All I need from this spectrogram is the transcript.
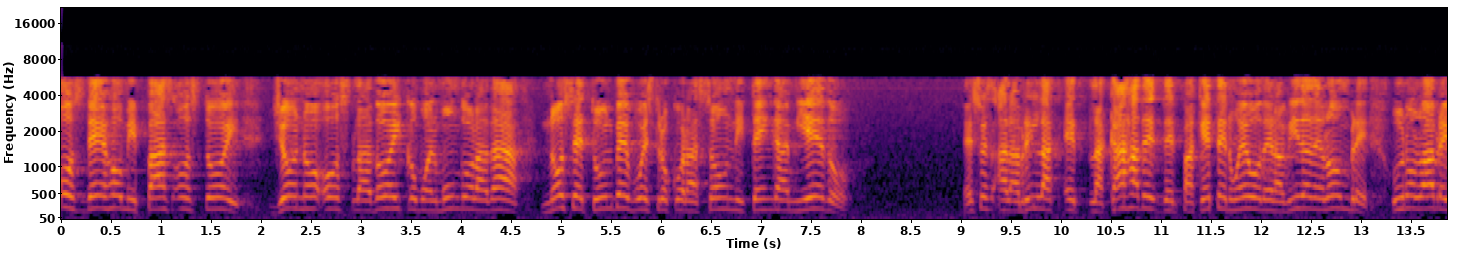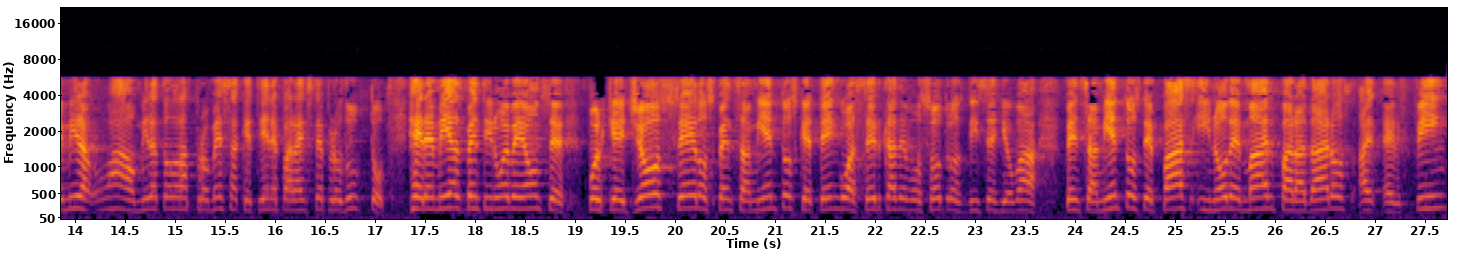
os dejo, mi paz os doy. Yo no os la doy como el mundo la da. No se turbe vuestro corazón ni tenga miedo. Eso es al abrir la, eh, la caja de- del paquete nuevo de la vida del hombre. Uno lo abre y mira, wow, mira todas las promesas que tiene para este producto. Jeremías 29, 11, porque yo sé los pensamientos que tengo acerca de vosotros, dice Jehová, pensamientos de paz y no de mal para daros el fin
